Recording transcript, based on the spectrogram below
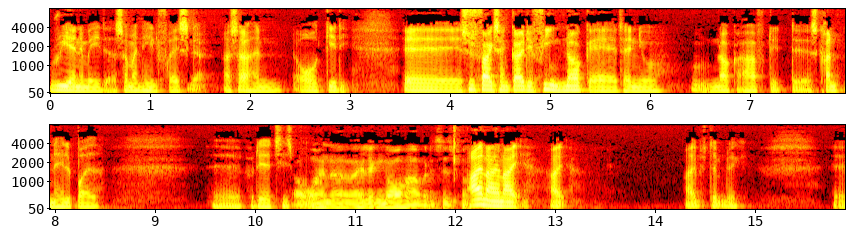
reanimated, og så er man helt frisk. Ja. Og så er han all giddy. Øh, jeg synes faktisk, han gør det fint nok, at han jo nok har haft et øh, skræntende helbred øh, på det her tidspunkt. Og han er jo heller ikke en vorhar på det tidspunkt. Nej, nej, nej, nej. Nej, bestemt ikke. Øh,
